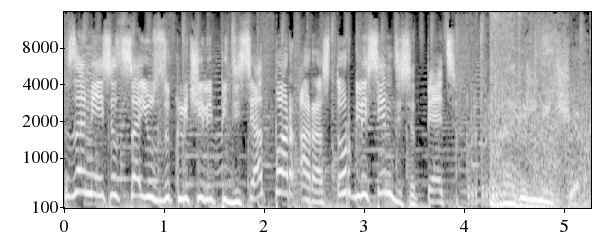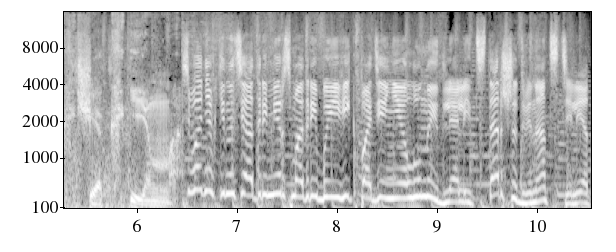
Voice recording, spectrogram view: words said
За месяц союз заключили 50 пар, а расторгли 75. Правильный чек. Чек-ин. Сегодня в кинотеатре «Мир» смотри боевик «Падение Луны» для лиц старше 12 лет.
